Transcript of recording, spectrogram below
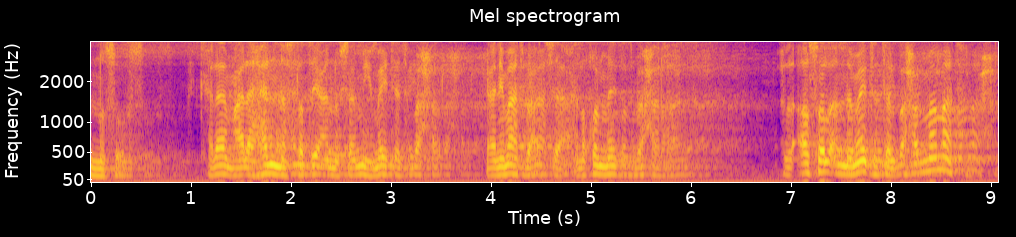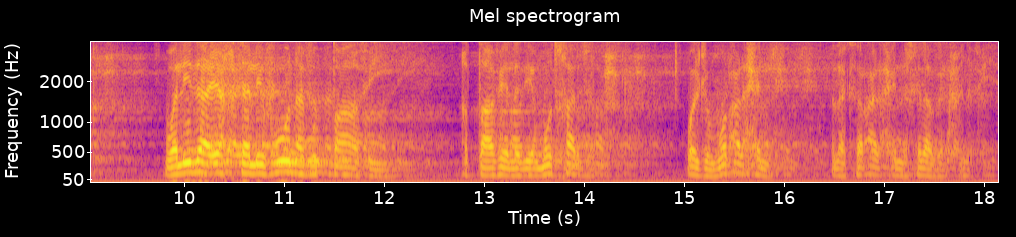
النصوص. كلام على هل نستطيع أن نسميه ميتة بحر يعني مات بعد ساعة نقول ميتة بحر هذا. الأصل أن ميتة البحر ما مات في البحر. ولذا يختلفون في الطافي. الطافي الذي يموت خارج البحر والجمهور على حله الأكثر على حل خلاف الحنفية.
